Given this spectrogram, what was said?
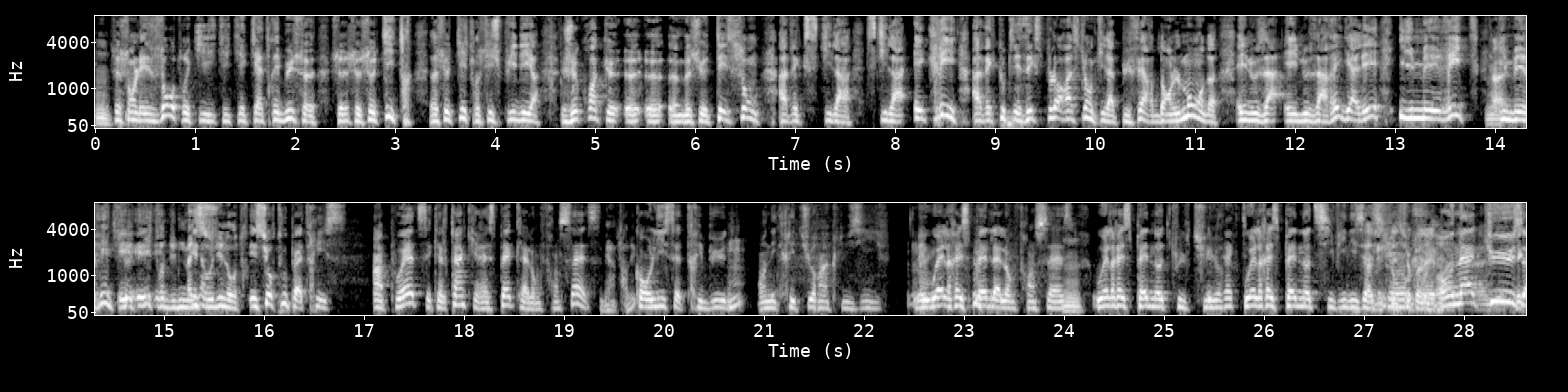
Mm. Ce sont les autres qui, qui, qui attribue ce, ce, titre, euh, ce titre, si je puis dire. Je crois que euh, euh, Monsieur Tesson, avec ce qu'il a, ce qu'il a écrit, avec toutes les explorations qu'il a pu faire dans le monde, et il nous a, et il nous a régalé, il mérite, il mérite ce titre d'une manière ou d'une autre. Et surtout, Patrice, un poète, c'est quelqu'un qui respecte la langue française. Quand on lit cette tribune mmh. en écriture inclusive, mais où elle respecte la langue française, mmh. où elle respecte notre culture, où elle respecte notre civilisation. on accuse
